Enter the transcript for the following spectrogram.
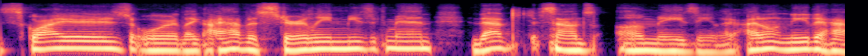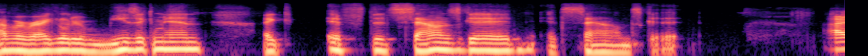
Squiers or like I have a Sterling Music Man. That sounds amazing. Like I don't need to have a regular Music Man. Like if it sounds good, it sounds good. I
